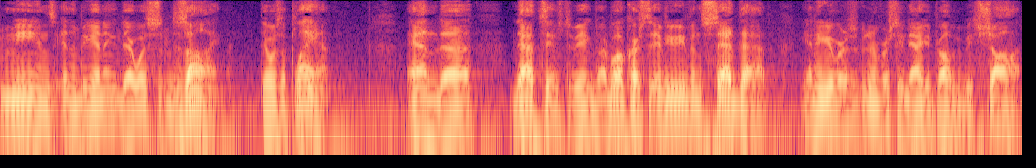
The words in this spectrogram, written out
means in the beginning there was design, there was a plan, and uh, that seems to be ignored. Well, of course, if you even said that in a university now, you'd probably be shot.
